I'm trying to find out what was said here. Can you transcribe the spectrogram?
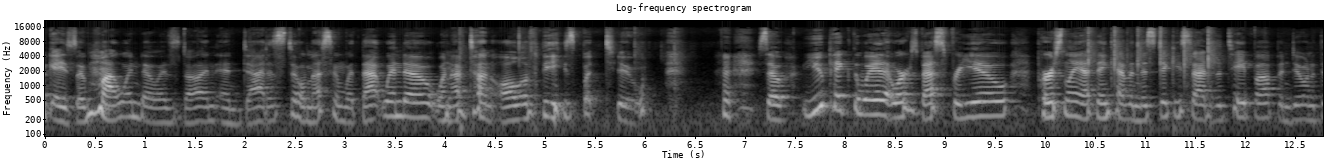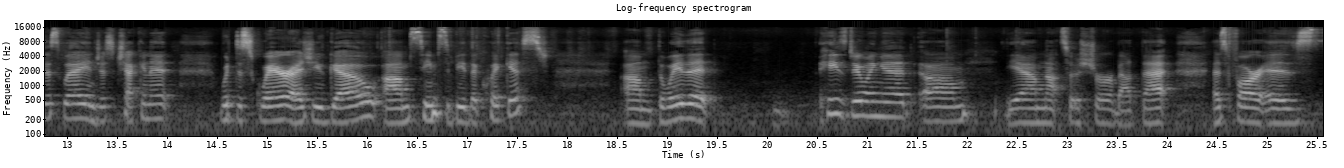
Okay, so my window is done and dad is still messing with that window when I've done all of these but two. so you pick the way that works best for you. Personally, I think having the sticky side of the tape up and doing it this way and just checking it with the square as you go um, seems to be the quickest. Um, the way that he's doing it, um, yeah, I'm not so sure about that as far as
